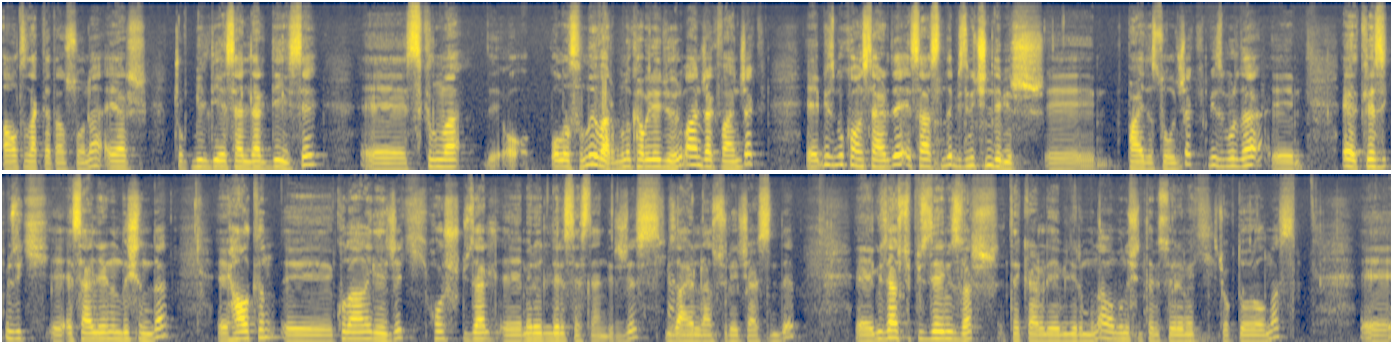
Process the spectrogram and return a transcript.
5-6 dakikadan sonra eğer çok bildiği eserler değilse e, sıkılma o- olasılığı var. Bunu kabul ediyorum. Ancak ve ancak e, biz bu konserde esasında bizim için de bir e, paydası olacak. Biz burada e, evet klasik müzik e, eserlerinin dışında e, halkın e, kulağına gelecek hoş güzel e, melodileri seslendireceğiz. Bize ayrılan süre içerisinde. E, güzel sürprizlerimiz var. Tekrarlayabilirim bunu ama bunu için tabii söylemek çok doğru olmaz. E,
